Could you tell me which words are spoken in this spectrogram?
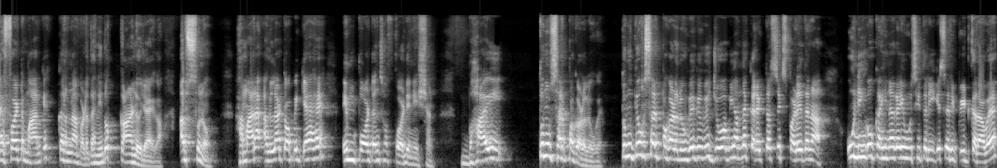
effort मार के करना पड़ता है, नहीं तो कांड हो जाएगा। अब सुनो, हमारा अगला टॉपिक क्या है? इंपॉर्टेंस ऑफ़ कोऑर्डिनेशन भाई, तुम सर पकड़ लोगे। तुम क्यों सर पकड़ लोगे? क्योंकि जो अभी हमने करेक्टरिस्टिक्स पढ़े थे ना, उन्हीं को कहीं ना कहीं उसी तरीके से रिपीट करा हुआ है।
